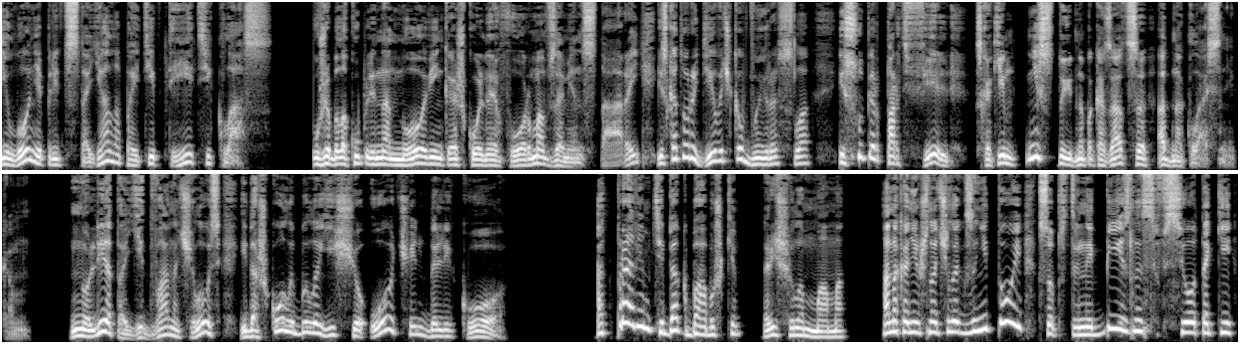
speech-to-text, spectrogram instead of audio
Илоне предстояло пойти в третий класс. Уже была куплена новенькая школьная форма взамен старой, из которой девочка выросла, и суперпортфель, с каким не стыдно показаться одноклассникам. Но лето едва началось, и до школы было еще очень далеко. «Отправим тебя к бабушке», — решила мама. «Она, конечно, человек занятой, собственный бизнес все-таки,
